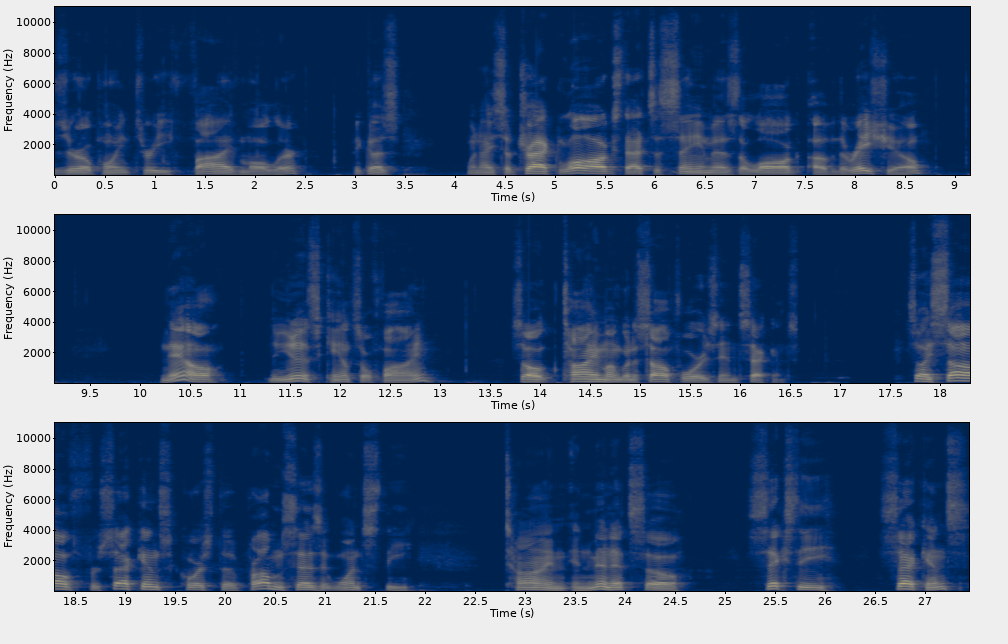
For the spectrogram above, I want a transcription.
0.35 molar because when I subtract logs, that's the same as the log of the ratio. Now, the units cancel fine. So time I'm going to solve for is in seconds. So I solve for seconds. Of course, the problem says it wants the time in minutes. So 60 seconds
